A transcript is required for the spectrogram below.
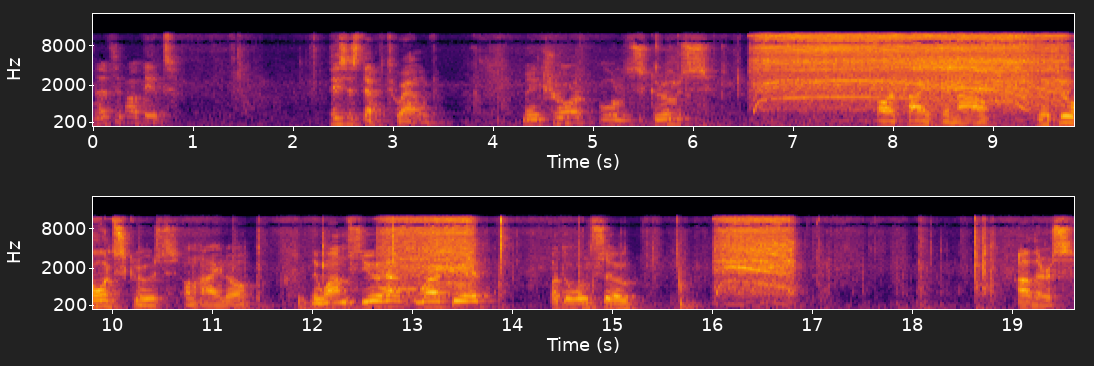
That's about it. This is step 12. Make sure all screws are tighter now. The two old screws on high-low, the ones you have worked with, but also others,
